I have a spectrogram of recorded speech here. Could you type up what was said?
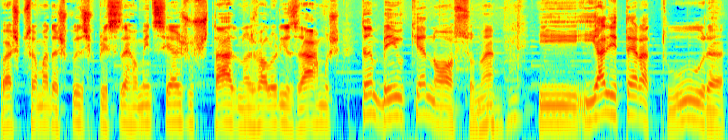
Eu acho que isso é uma das coisas que precisa realmente ser ajustado, nós valorizarmos também o que é nosso, não é? Uhum. E, e, a literatura,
